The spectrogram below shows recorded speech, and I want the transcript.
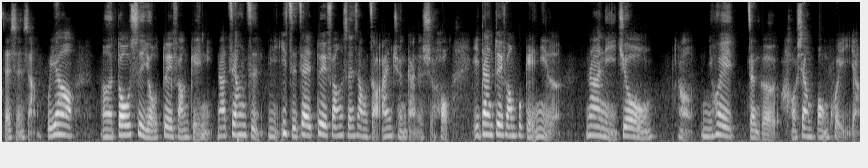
在身上，不要，呃，都是由对方给你。那这样子，你一直在对方身上找安全感的时候，一旦对方不给你了，那你就好，你会整个好像崩溃一样。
